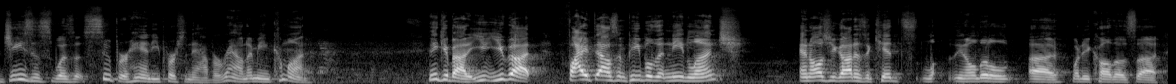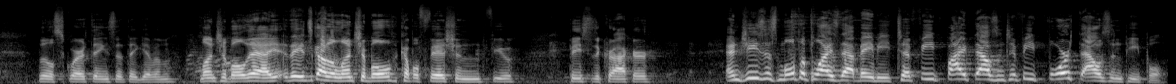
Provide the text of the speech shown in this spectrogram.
Jesus was a super handy person to have around. I mean, come on. Think about it. You, you got 5,000 people that need lunch, and all you got is a kid's, you know, little, uh, what do you call those uh, little square things that they give them? Lunchable. Yeah, it's got a Lunchable, a couple fish, and a few pieces of cracker. And Jesus multiplies that baby to feed 5,000, to feed 4,000 people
